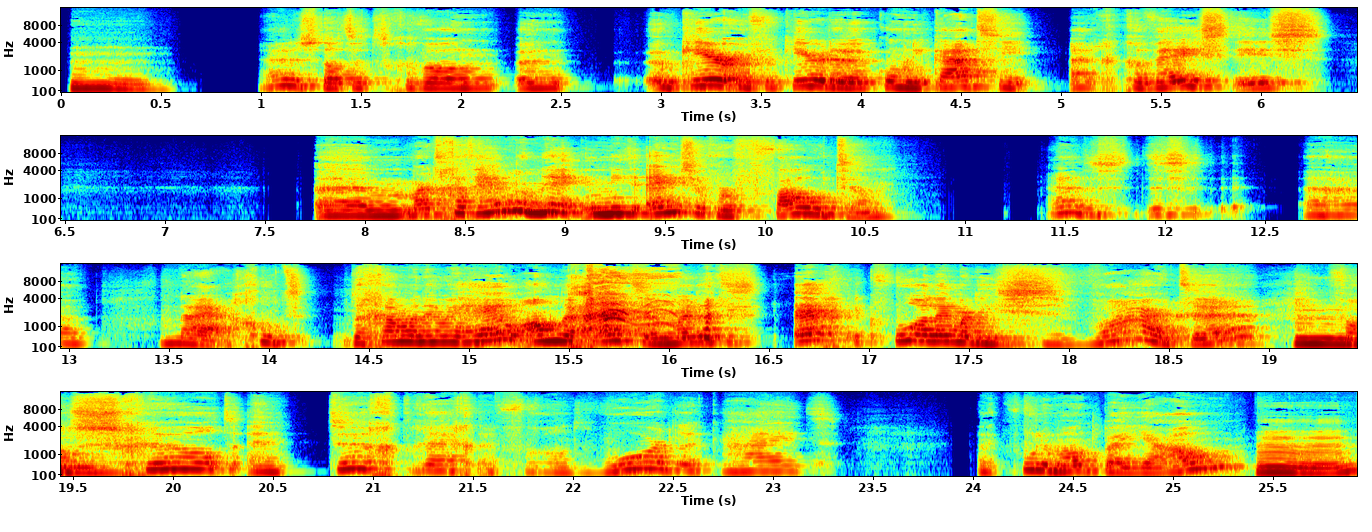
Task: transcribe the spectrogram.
mm, Hè, dus dat het gewoon een, een keer een verkeerde communicatie eh, geweest is. Ehm, maar het gaat helemaal niet eens over fouten. Dus dus eh, nou ja, goed. Dan gaan we nu een heel ander item. Maar dat is echt, ik voel alleen maar die zwaarte mm. van schuld en tuchtrecht en verantwoordelijkheid. En ik voel hem ook bij jou. Mm,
